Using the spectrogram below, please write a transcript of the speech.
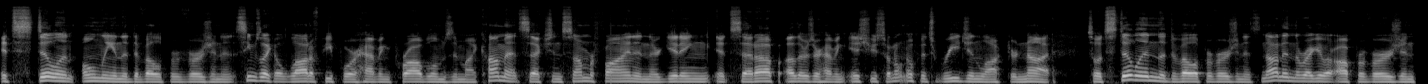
it's still only in the developer version and it seems like a lot of people are having problems in my comment section some are fine and they're getting it set up others are having issues so i don't know if it's region locked or not so it's still in the developer version. It's not in the regular Opera version,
